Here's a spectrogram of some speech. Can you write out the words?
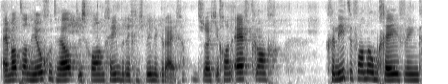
En wat dan heel goed helpt, is gewoon geen berichtjes binnenkrijgen. Zodat je gewoon echt kan genieten van de omgeving,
